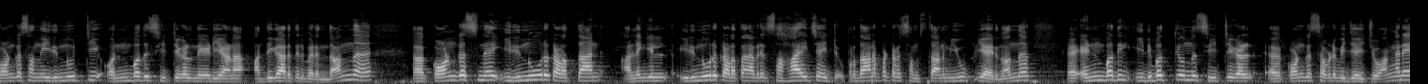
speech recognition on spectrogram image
കോൺഗ്രസ് അന്ന് ഇരുന്നൂറ്റി ഒൻപത് സീറ്റുകൾ നേടിയാണ് അധികാരത്തിൽ വരുന്നത്. അന്ന് കോൺഗ്രസിന് ഇരുന്നൂറ് കടത്താൻ അല്ലെങ്കിൽ ഇരുന്നൂറ് കടത്താൻ അവരെ സഹായിച്ച ഏറ്റവും പ്രധാനപ്പെട്ട ഒരു സംസ്ഥാനം യു പി ആയിരുന്നു. അന്ന് എൺപതിൽ ഇരുപത്തിയൊന്ന് സീറ്റുകൾ കോൺഗ്രസ് അവിടെ വിജയിച്ചു. അങ്ങനെ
